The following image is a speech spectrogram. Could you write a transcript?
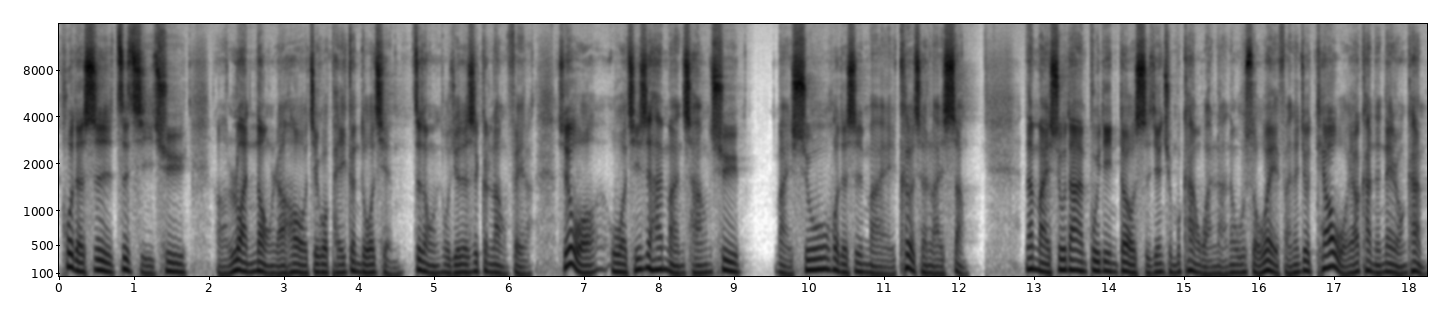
或者是自己去啊乱弄，然后结果赔更多钱，这种我觉得是更浪费了。所以我我其实还蛮常去买书或者是买课程来上。那买书当然不一定都有时间全部看完了，那无所谓，反正就挑我要看的内容看。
